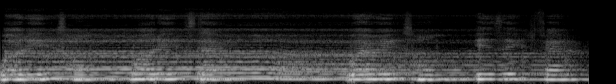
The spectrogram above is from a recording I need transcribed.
What is home? What is there? Where is home? Is it fair?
